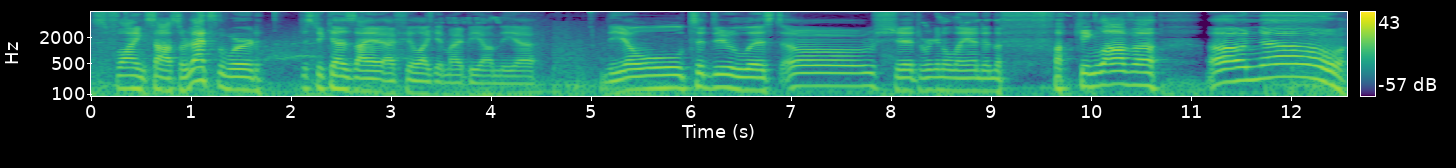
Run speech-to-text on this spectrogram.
flying saucer. That's the word. Just because I I feel like it might be on the uh, the old to-do list. Oh shit, we're gonna land in the fucking lava. Oh no!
